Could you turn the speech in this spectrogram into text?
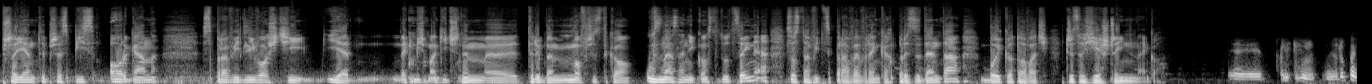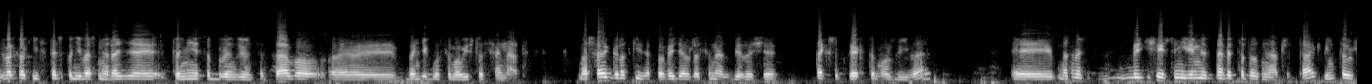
przejęty przez PiS organ sprawiedliwości je jakimś magicznym e, trybem mimo wszystko uzna za niekonstytucyjne? Zostawić sprawę w rękach prezydenta, bojkotować, czy coś jeszcze innego? Y, Zróbmy dwa kroki wstecz, ponieważ na razie to nie jest obowiązujące prawo. y, Będzie głosował jeszcze Senat. Marszałek Grodzki zapowiedział, że Senat zbierze się tak szybko, jak to możliwe. Y, Natomiast my dzisiaj jeszcze nie wiemy nawet, co to znaczy, tak? Więc to już,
